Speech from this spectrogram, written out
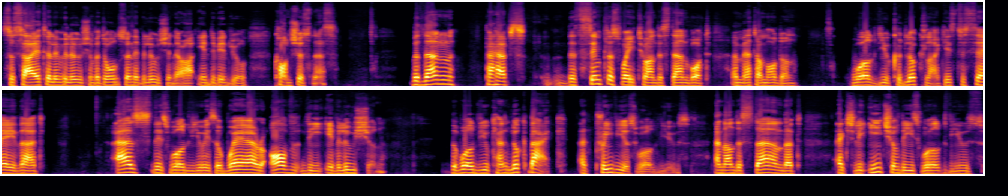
societal evolution, but also an evolution in our individual consciousness. But then perhaps the simplest way to understand what a meta-modern worldview could look like is to say that as this worldview is aware of the evolution, the worldview can look back at previous worldviews and understand that actually each of these worldviews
